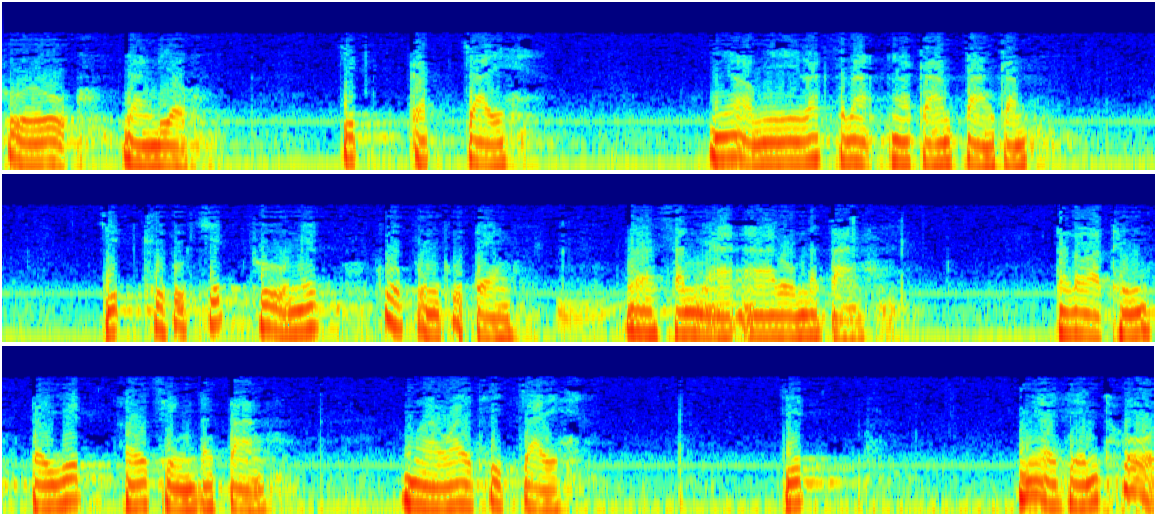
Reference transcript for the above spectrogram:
ผู้รู้อย่างเดียว ใจเนี่ยมีลักษณะอาการต่างกัน จิตคือผู้คิดผู้นึก ผู้ปรุงผู้แต่ง และสัญญาอารมณ์ต่างๆ ตลอดถึงไปยึดเอาสิ่งต่างๆ มาไว้ที่ใจ จิต เมื่อเห็นโทษ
